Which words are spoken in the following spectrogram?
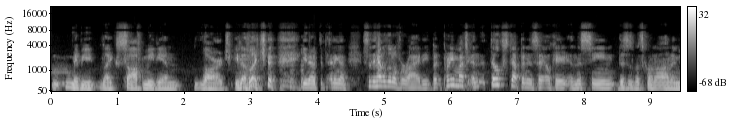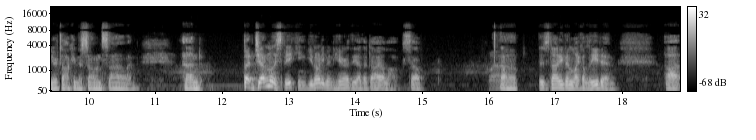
maybe like soft, medium, large, you know, like, you know, depending on, so they have a little variety, but pretty much, and they'll step in and say, okay, in this scene, this is what's going on. And you're talking to so and so and, and, but generally speaking, you don't even hear the other dialogue. So, wow. uh, there's not even like a lead in. Uh,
